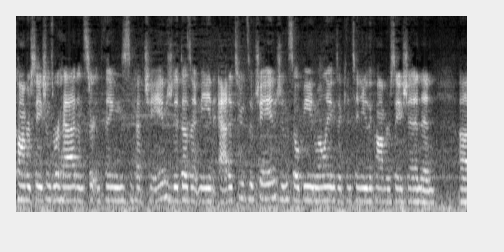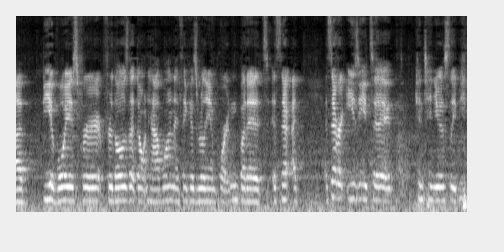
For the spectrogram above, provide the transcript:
conversations were had and certain things have changed, it doesn't mean attitudes have changed. And so being willing to continue the conversation and uh, be a voice for, for those that don't have one, I think is really important. But it's, it's, ne- it's never easy to continuously be,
